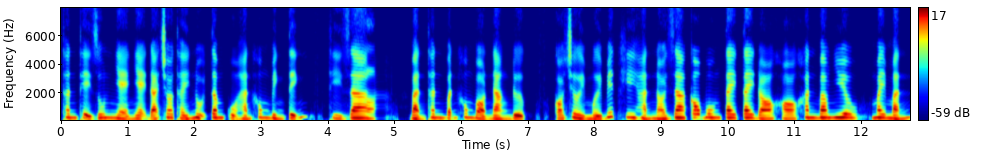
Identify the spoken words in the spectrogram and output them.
thân thể run nhẹ nhẹ đã cho thấy nội tâm của hắn không bình tĩnh, thì ra, bản thân vẫn không bỏ nàng được. Có trời mới biết khi hắn nói ra câu buông tay tay đó khó khăn bao nhiêu. May mắn,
